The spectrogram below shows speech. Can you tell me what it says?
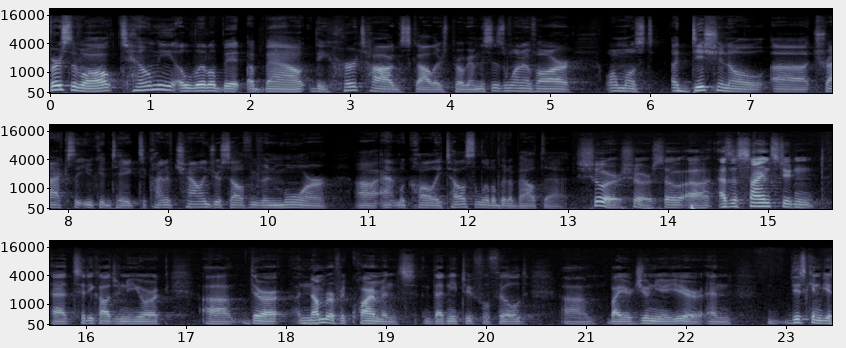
first of all, tell me a little bit about the Hertog Scholars Program. This is one of our almost additional uh, tracks that you can take to kind of challenge yourself even more uh, at Macaulay. Tell us a little bit about that. Sure, sure. So, uh, as a science student at City College of New York, uh, there are a number of requirements that need to be fulfilled um, by your junior year, and this can be a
